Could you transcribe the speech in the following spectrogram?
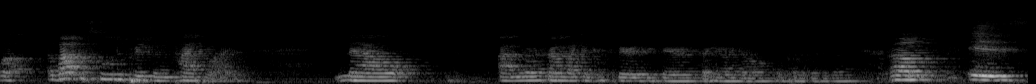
well, about the school to prison pipeline. Now, I'm going to sound like a conspiracy theorist, but here I go in front of everybody. Um, is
